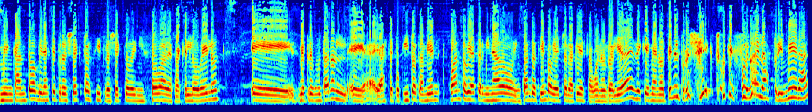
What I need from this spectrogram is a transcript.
Me encantó, mira este proyecto, sí, proyecto de Nisova de Raquel Lovelos, eh, me preguntaron eh, hace poquito también cuánto había terminado, en cuánto tiempo había hecho la pieza. Bueno, en realidad desde que me anoté en el proyecto, que fue una de las primeras,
